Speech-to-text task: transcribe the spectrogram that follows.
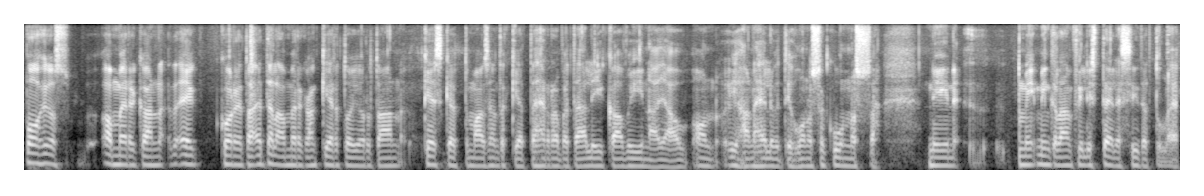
Pohjois-Amerikan, ei korjata Etelä-Amerikan kiertoa joudutaan keskeyttämään sen takia, että herra vetää liikaa viinaa ja on, ihan helvetin huonossa kunnossa, niin mi- minkälainen fiilis teille siitä tulee?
